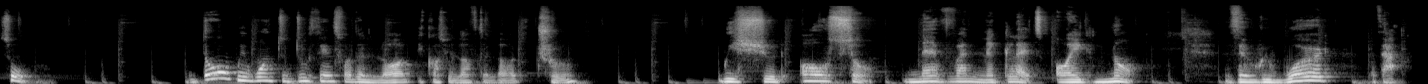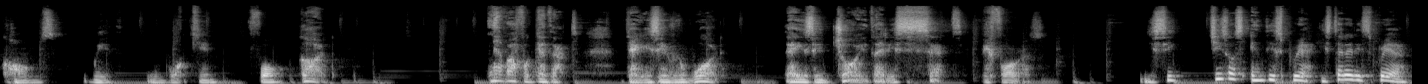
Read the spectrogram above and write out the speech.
So, though we want to do things for the Lord because we love the Lord, true, we should also never neglect or ignore the reward that comes with working for God. Never forget that there is a reward, there is a joy that is set before us. You see, Jesus in this prayer, he started his prayer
